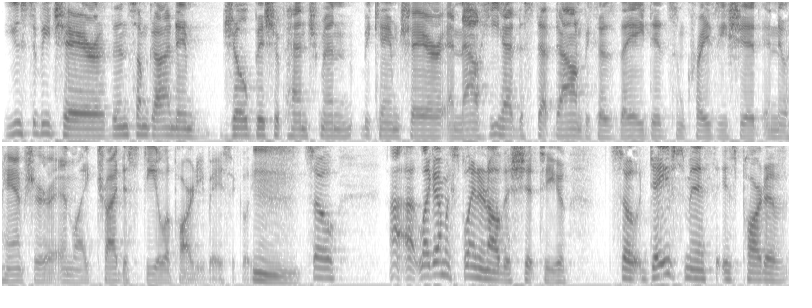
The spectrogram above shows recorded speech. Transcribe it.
used to be chair, then some guy named Joe Bishop Henchman became chair, and now he had to step down because they did some crazy shit in New Hampshire and like tried to steal a party, basically. So, Like, I'm explaining all this shit to you. So, Dave Smith is part of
